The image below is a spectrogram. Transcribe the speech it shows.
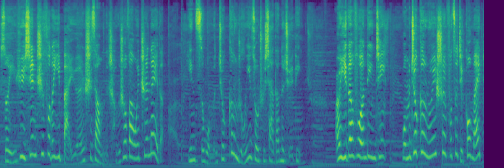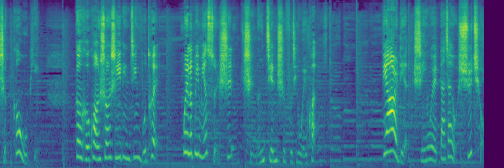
所以预先支付的一百元是在我们的承受范围之内的，因此我们就更容易做出下单的决定。而一旦付完定金，我们就更容易说服自己购买整个物品。更何况双十一定金不退，为了避免损失，只能坚持付清尾款。第二点是因为大家有需求，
